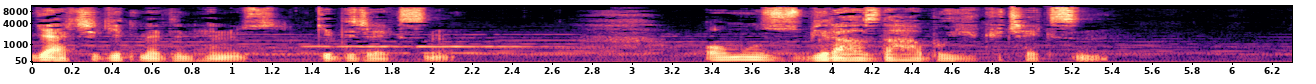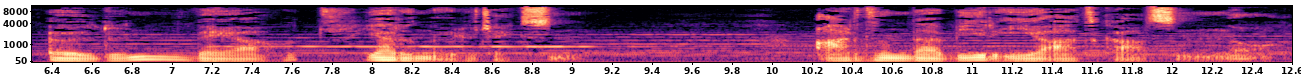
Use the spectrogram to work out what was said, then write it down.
Gerçi gitmedin henüz, gideceksin. Omuz biraz daha bu yükü çeksin. Öldün veyahut yarın öleceksin.'' Ardında bir iyi at kalsın ne olur.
